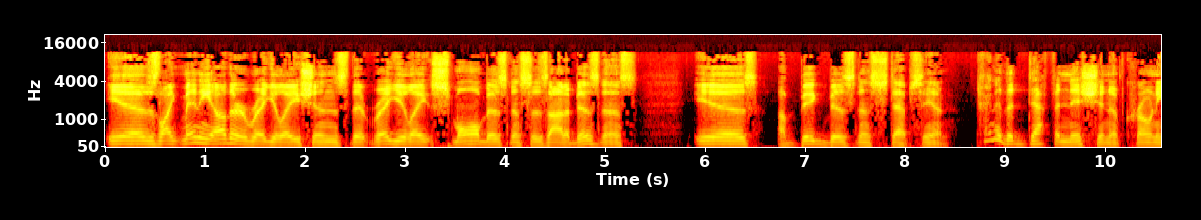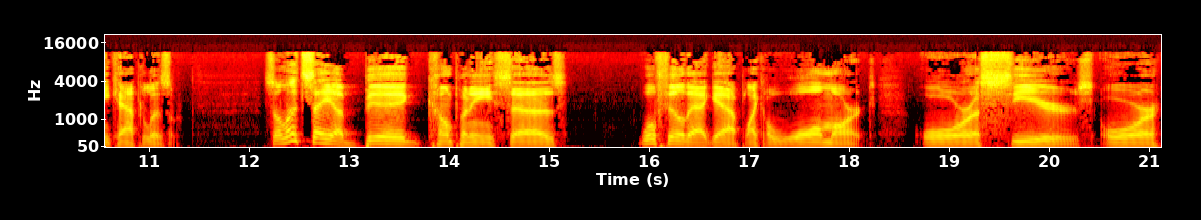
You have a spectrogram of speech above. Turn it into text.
is like many other regulations that regulate small businesses out of business, is a big business steps in. Kind of the definition of crony capitalism. So let's say a big company says, we'll fill that gap, like a Walmart or a Sears or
